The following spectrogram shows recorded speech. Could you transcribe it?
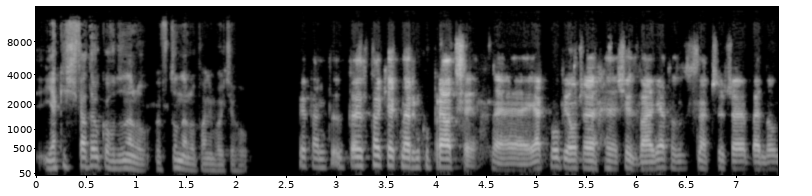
Jakieś światełko w tunelu, w tunelu, panie Wojciechu? Wie pan, to jest tak jak na rynku pracy. E, jak mówią, że się zwalnia, to znaczy, że będą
